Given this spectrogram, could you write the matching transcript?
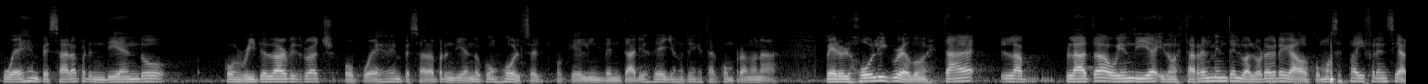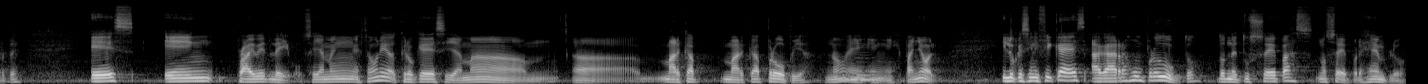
puedes empezar aprendiendo con retail arbitrage o puedes empezar aprendiendo con wholesale, porque el inventario es de ellos, no tienes que estar comprando nada. Pero el Holy Grail, donde está la plata hoy en día y donde está realmente el valor agregado, ¿cómo haces para diferenciarte? Es en private label. Se llama en Estados Unidos, creo que se llama mm, ah, marca, marca propia, ¿no? en, en español. Y lo que significa es, agarras un producto donde tú sepas, no sé, por ejemplo,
